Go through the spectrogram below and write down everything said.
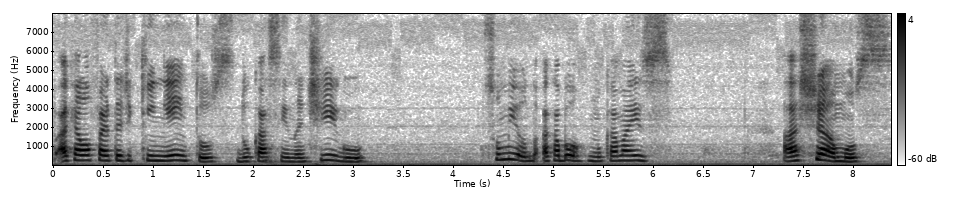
aquela oferta de 500 do cassino antigo sumiu, acabou. Nunca mais achamos.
